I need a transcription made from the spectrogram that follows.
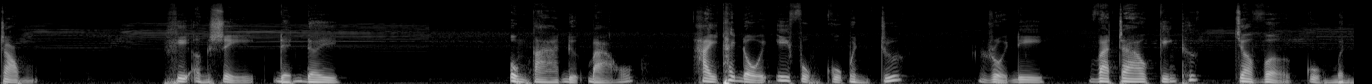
trọng khi ẩn sĩ đến đây. Ông ta được bảo hãy thay đổi y phục của mình trước, rồi đi và trao kiến thức cho vợ của mình.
